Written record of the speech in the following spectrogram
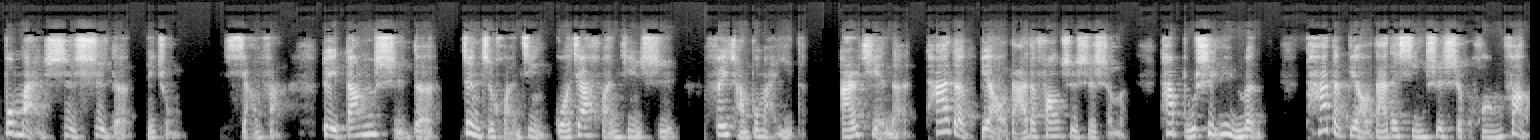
不满世事的那种想法，对当时的政治环境、国家环境是非常不满意的。而且呢，他的表达的方式是什么？他不是郁闷，他的表达的形式是狂放，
